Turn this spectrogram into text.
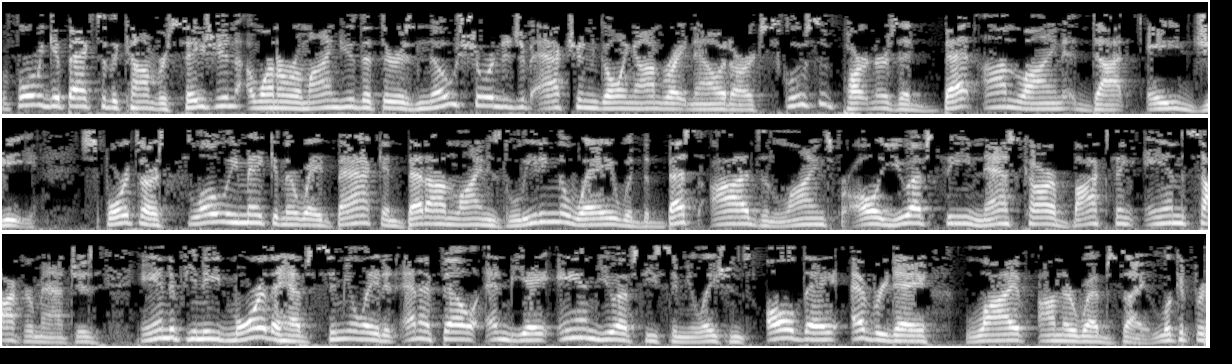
Before we get back to the conversation, I want to remind you that there is no shortage of action going on right now at our exclusive partners at betonline.ag. Sports are slowly making their way back, and BetOnline is leading the way with the best odds and lines for all UFC, NASCAR, boxing, and soccer matches. And if you need more, they have simulated NFL, NBA, and UFC simulations all day, every day, live on their website. Looking for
